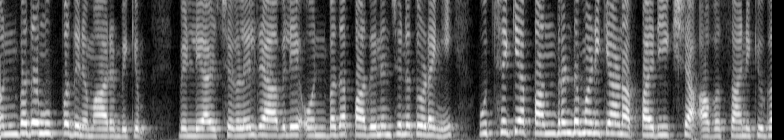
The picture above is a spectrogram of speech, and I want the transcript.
ഒൻപത് മുപ്പതിനും ആരംഭിക്കും. വെള്ളിയാഴ്ചകളിൽ രാവിലെ ഒൻപത് പതിനഞ്ചിന് തുടങ്ങി ഉച്ചയ്ക്ക് പന്ത്രണ്ട് മണിക്കാണ് പരീക്ഷ അവസാനിക്കുക.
